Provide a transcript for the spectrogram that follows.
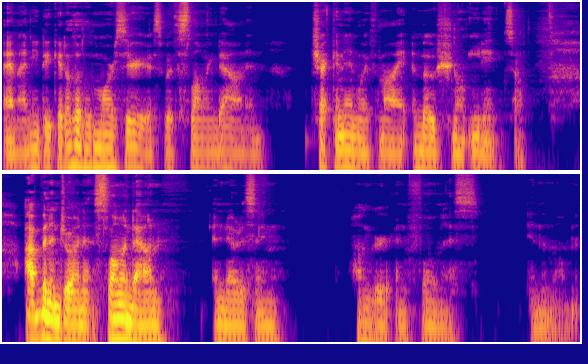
And I need to get a little more serious with slowing down and checking in with my emotional eating. So I've been enjoying it, slowing down and noticing hunger and fullness in the moment.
